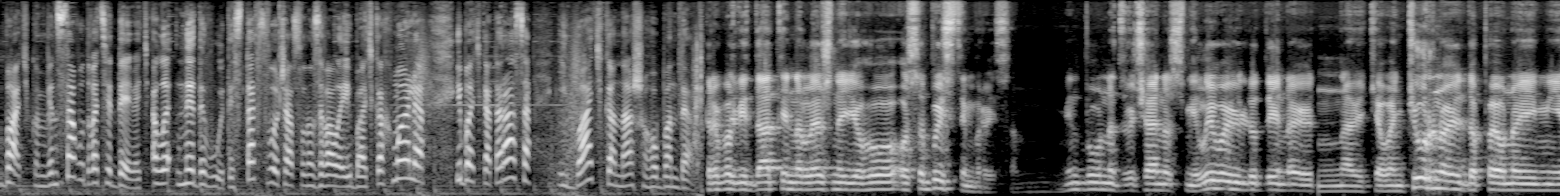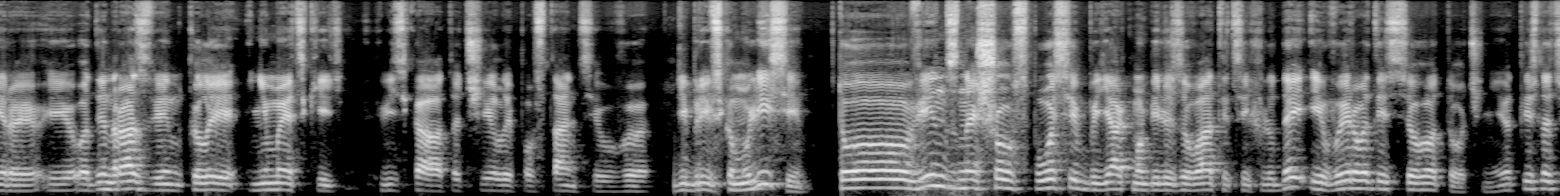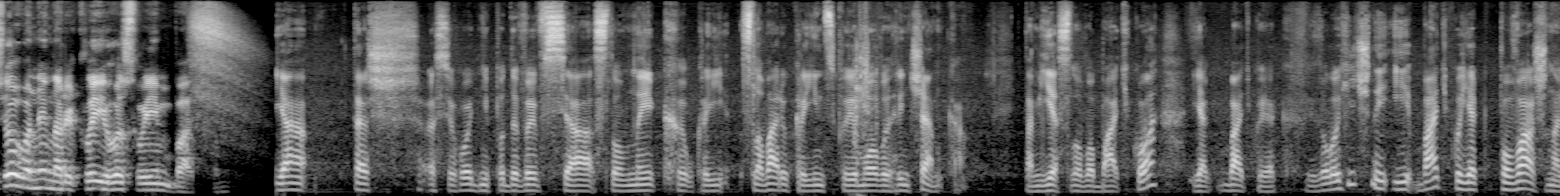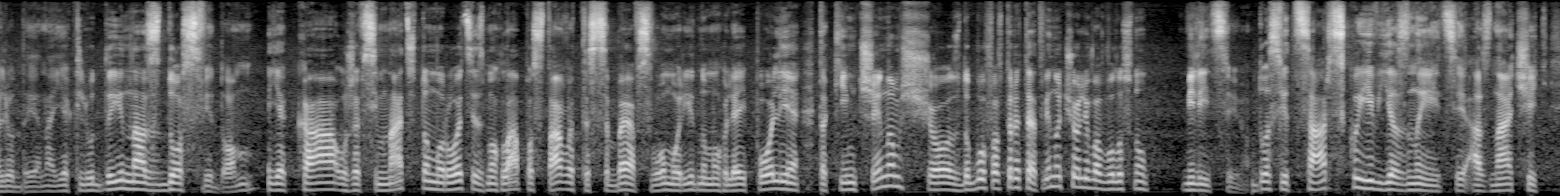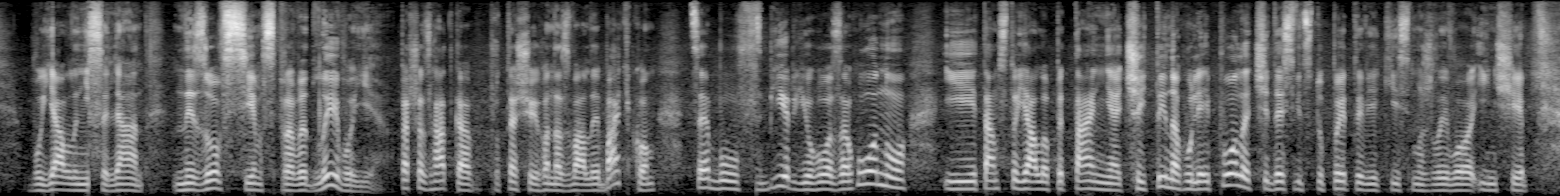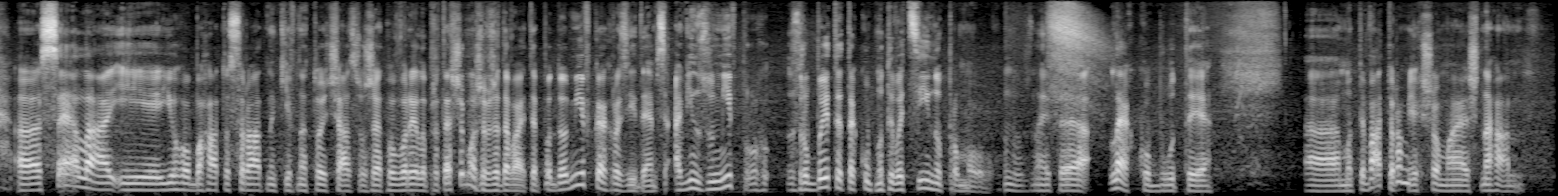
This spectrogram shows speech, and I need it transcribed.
Батьком він став у 29, але не дивуйтесь, так свого часу називали і батька Хмеля, і батька Тараса, і батька нашого Бандери. Треба віддати належне його особистим рисам. Він був надзвичайно сміливою людиною, навіть авантюрною до певної міри. І один раз він, коли німецькі війська оточили повстанців в Дібрівському лісі, то він знайшов спосіб, як мобілізувати цих людей і вирвати з цього оточення. І от після цього вони нарекли його своїм батьком. Я теж сьогодні подивився словник Украї... словарь української мови Грінченка. Там є слово батько, як батько як фізіологічний, і батько як поважна людина, як людина з досвідом, яка уже в 17-му році змогла поставити себе в своєму рідному гуляйполі таким чином, що здобув авторитет. Він очолював волосну міліцію. Досвід царської в'язниці, а значить, в уявленні селян не зовсім справедливої. Перша згадка про те, що його назвали батьком, це був збір його загону, і там стояло питання, чи йти на гуляйполе, чи десь відступити в якісь, можливо, інші е, села. І його багато соратників на той час вже говорили про те, що може вже давайте по домівках розійдемося. А він зумів зробити таку мотиваційну промову. Ну, знаєте, легко бути мотиватором, якщо маєш наган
